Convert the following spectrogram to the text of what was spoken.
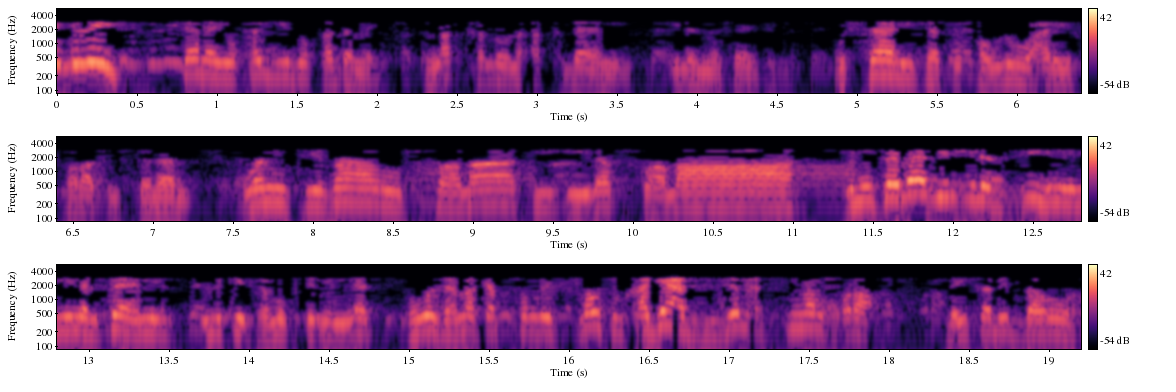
إبليس. كان يقيد قدمي نقل الأقدام إلى المساجد. والثالثة قوله عليه الصلاة والسلام وانتظار الصلاة إلى الصلاة. المتبادل إلى الذهن من الفهم اللي كيفهموا كثير من الناس. هو زعما كتصلي الصلاة وتبقى قاعد في الجامع تسمى الأخرى. ليس بالضرورة.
